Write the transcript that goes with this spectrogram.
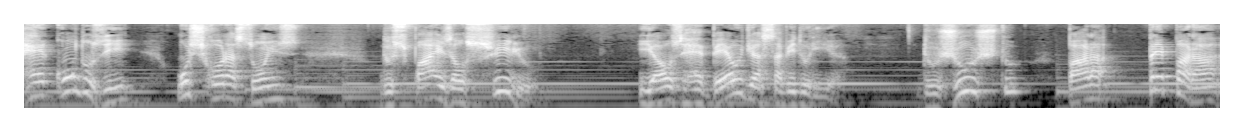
reconduzir os corações dos pais aos filhos e aos rebeldes à sabedoria, do justo para preparar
